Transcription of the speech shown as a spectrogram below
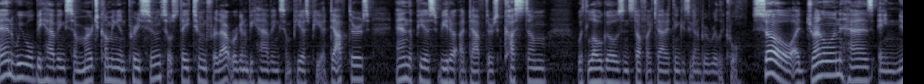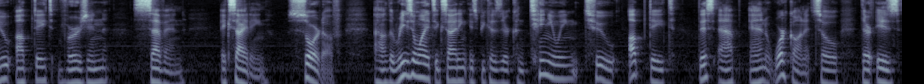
And we will be having some merch coming in pretty soon, so stay tuned for that. We're going to be having some PSP adapters and the PS Vita adapters custom with logos and stuff like that. I think is going to be really cool. So, Adrenaline has a new update version 7. Exciting, sort of. Uh, the reason why it's exciting is because they're continuing to update this app and work on it. So, there is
